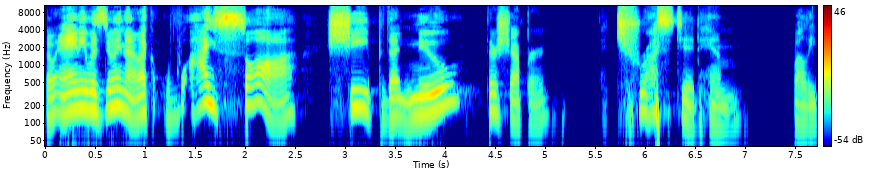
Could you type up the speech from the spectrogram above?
So Annie was doing that. Like I saw sheep that knew their shepherd, that trusted him while he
